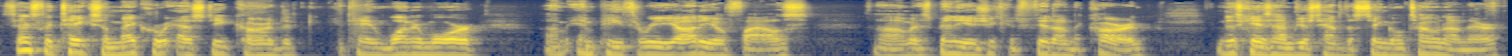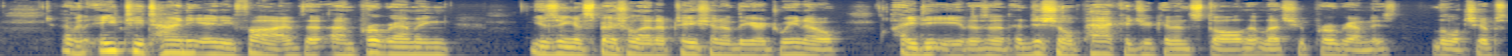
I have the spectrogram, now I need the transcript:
Essentially takes a micro SD card that contains one or more um, MP3 audio files, um, as many as you can fit on the card. In this case, I just have the single tone on there. I have an ATtiny 85 that I'm programming using a special adaptation of the Arduino IDE. There's an additional package you can install that lets you program these little chips.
